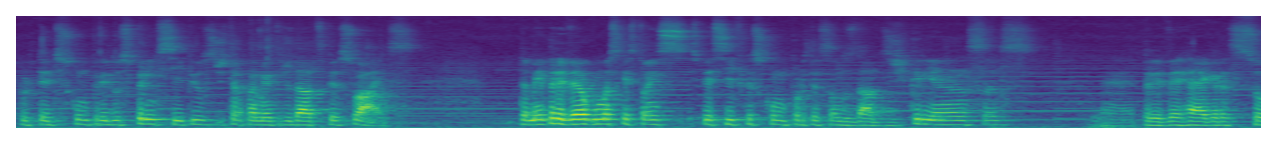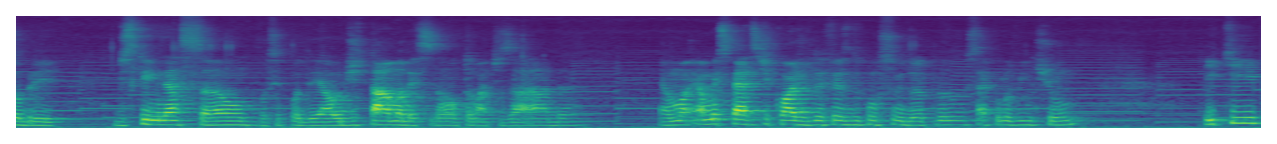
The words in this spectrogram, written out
por ter descumprido os princípios de tratamento de dados pessoais. Também prevê algumas questões específicas como proteção dos dados de crianças, é, prevê regras sobre discriminação, você poder auditar uma decisão automatizada, é uma, é uma espécie de código de defesa do consumidor para o século XXI e que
